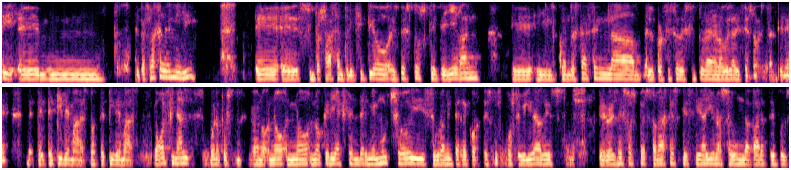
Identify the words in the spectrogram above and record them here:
Sí, em, el personaje de Emily es un personaje en principio es de estos que te llegan eh, y cuando estás en, la, el proceso de escritura de la novela dices, no, esta tiene, te, pide más, ¿no? Te pide más. Luego al final, bueno, pues no, no, no, no, no quería extenderme mucho y seguramente recorté sus posibilidades, pero es de esos personajes que si hay una segunda parte, pues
